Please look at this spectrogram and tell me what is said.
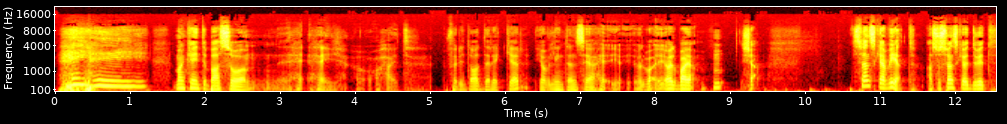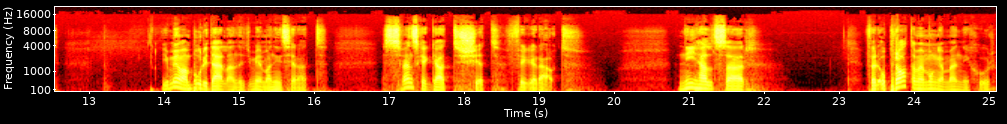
Hej hej! Man kan inte bara så Hej och hejt. För idag det räcker. Jag vill inte ens säga hej. Jag vill bara, jag vill bara mm, tja. Svenskar vet. Alltså svenskar, du vet ju mer man bor i det här landet, ju mer man inser att Svenskar got shit figured out. Ni hälsar. För att prata med många människor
